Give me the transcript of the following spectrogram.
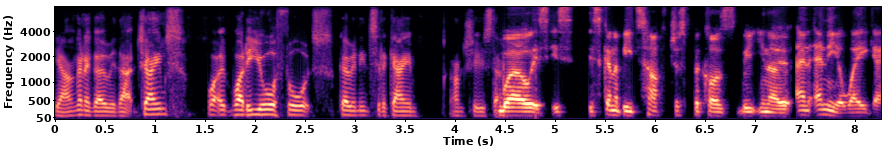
yeah, I'm going to go with that. James, what what are your thoughts going into the game? On Tuesday? Well, it's it's, it's going to be tough just because we, you know, and any away game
